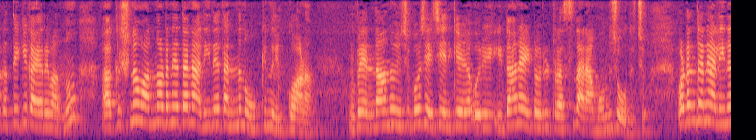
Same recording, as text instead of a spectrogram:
അകത്തേക്ക് കയറി വന്നു. കൃഷ്ണ വന്ന ഉടനെ തന്നെ അലീനെ തന്നെ നോക്കി നിൽക്കുവാണ്. ഇപ്പൊ എന്താന്ന് ചോദിച്ചപ്പോൾ ചേച്ചി എനിക്ക് ഒരു ഇടാനായിട്ട് ഒരു ഡ്രസ്സ് തരാമോ എന്ന് ചോദിച്ചു. ഉടൻ തന്നെ അലീന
